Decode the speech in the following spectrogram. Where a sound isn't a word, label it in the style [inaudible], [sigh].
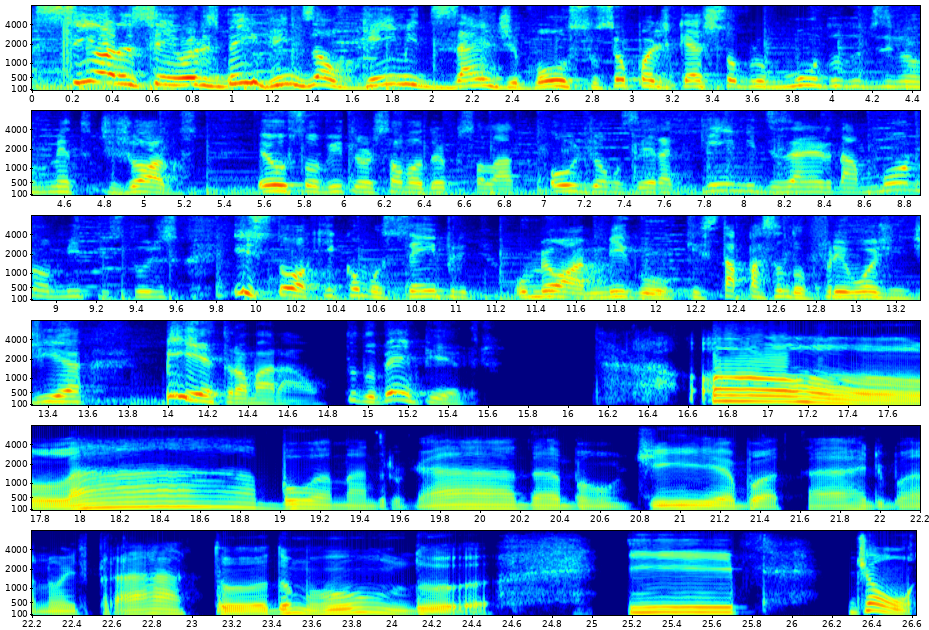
Senhoras e senhores, bem-vindos ao Game Design de Bolso, seu podcast sobre o mundo do desenvolvimento de jogos. Eu sou Vitor Salvador Pissolato, ou John Zera, Game Designer da Monomito Studios. E estou aqui, como sempre, o meu amigo que está passando frio hoje em dia, Pietro Amaral. Tudo bem, Pietro? Olá, boa madrugada, bom dia, boa tarde, boa noite para todo mundo. E, John,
